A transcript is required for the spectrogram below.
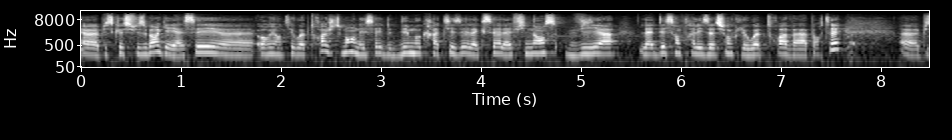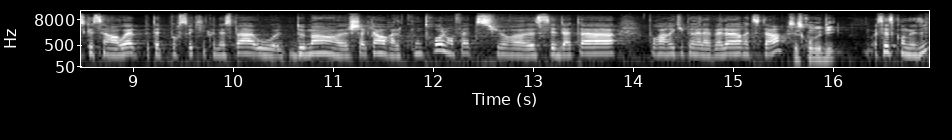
euh, puisque Swissborg est assez orienté Web3, justement, on essaye de démocratiser l'accès à la finance via la décentralisation que le Web3 va apporter. Puisque c'est un web, peut-être pour ceux qui ne connaissent pas, où euh, demain, euh, chacun aura le contrôle en fait sur ses datas, pourra récupérer la valeur, etc. C'est ce qu'on nous dit. C'est ce qu'on nous dit.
